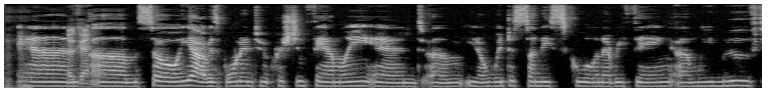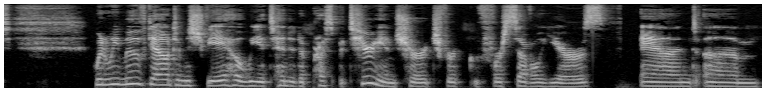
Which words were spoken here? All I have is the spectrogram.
Mhm. And Okay. um, so, yeah, I was born into a Christian family and, um, you know, went to Sunday school and everything. Um, we moved, when we moved down to Mission Viejo, we attended a Presbyterian church for, for several years. And, um,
